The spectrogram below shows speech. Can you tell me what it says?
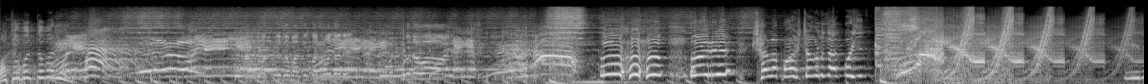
কথা বলতে পারে? হ্যাঁ। আরে শালা পাঁচ টাকা করে দাগ পড়ছি এর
